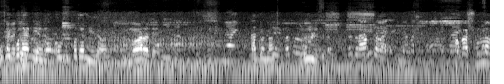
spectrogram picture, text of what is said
ওকে কোথায় নিয়ে যাওয়া ওকে কোথায় নিয়ে যাওয়া মহারাজা আপনার নাম? নুরুল ইসলাম। আমরা শুনলাম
